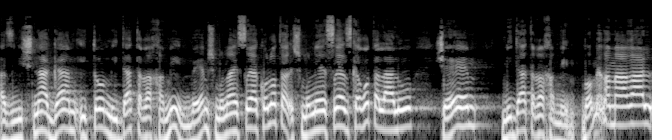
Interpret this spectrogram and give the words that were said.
אז נשנה גם איתו מידת הרחמים, והם 18 הקולות, 18 האזכרות הללו, שהם מידת הרחמים. ואומר המהר"ל,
